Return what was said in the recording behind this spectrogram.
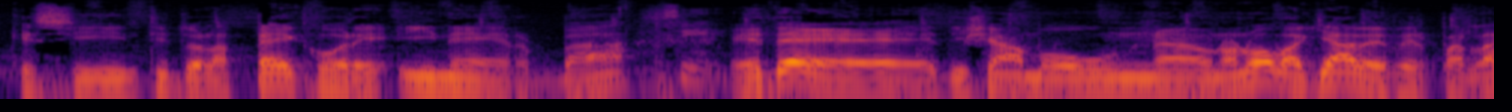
che si intitola Pecore in erba Sì. ed è diciamo un- una nuova chiave per parlare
